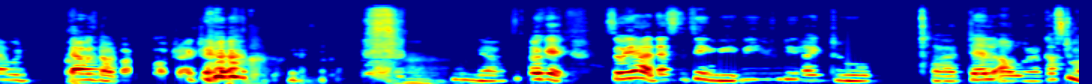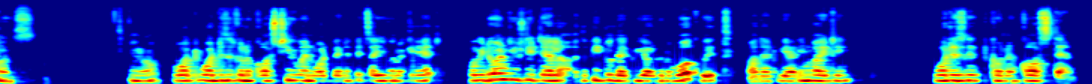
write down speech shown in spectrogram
that would that was not part of the contract. yeah. Okay. So yeah, that's the thing. We we usually like to uh, tell our customers, you know, what what is it going to cost you and what benefits are you going to get. But we don't usually tell the people that we are going to work with or that we are inviting what is it going to cost them.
